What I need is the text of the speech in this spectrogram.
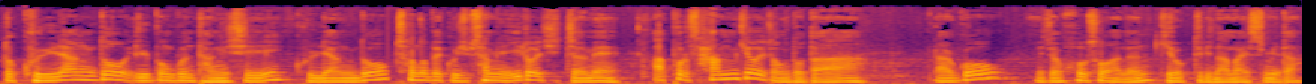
또 군량도 일본군 당시 군량도 1593년 1월 시점에 앞으로 3개월 정도다 라고 이제 호소하는 기록들이 남아 있습니다.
